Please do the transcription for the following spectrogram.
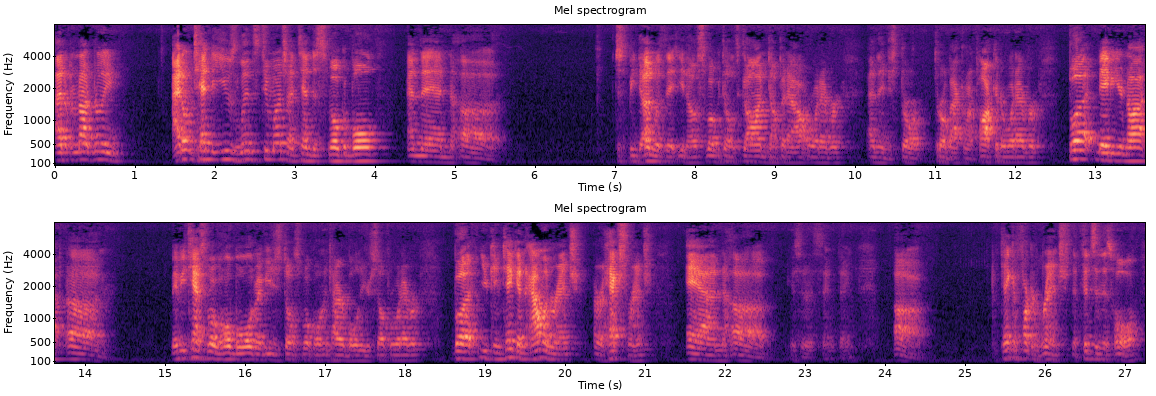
I, am not really, I don't tend to use lids too much. I tend to smoke a bowl and then uh, just be done with it. You know, smoke until it's gone, dump it out or whatever, and then just throw throw it back in my pocket or whatever. But maybe you're not. Uh, maybe you can't smoke a whole bowl, or maybe you just don't smoke an entire bowl to yourself or whatever. But you can take an Allen wrench or a hex wrench, and uh, is it the same thing? Uh, take a fucking wrench that fits in this hole,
